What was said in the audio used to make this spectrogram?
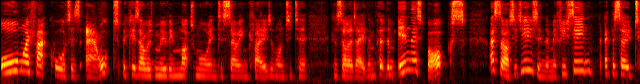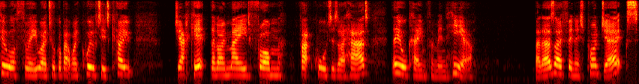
all my fat quarters out because I was moving much more into sewing clothes and wanted to consolidate them put them in this box and started using them if you've seen episode two or three where I talk about my quilted coat jacket that I made from fat quarters I had, they all came from in here. But as I finished projects,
